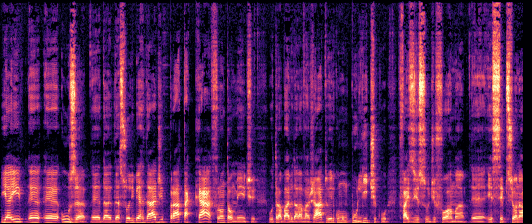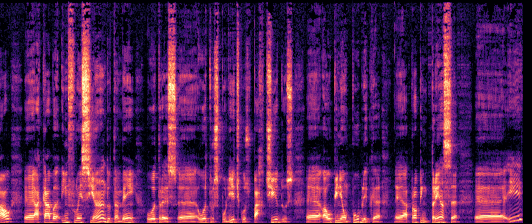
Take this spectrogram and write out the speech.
e aí é, é usa é, da, da, sua liberdade para atacar frontalmente o trabalho da Lava Jato. Ele, como um político, faz isso de forma é, excepcional, acaba influenciando também outras, outros políticos, partidos, a opinião pública, a própria imprensa. e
